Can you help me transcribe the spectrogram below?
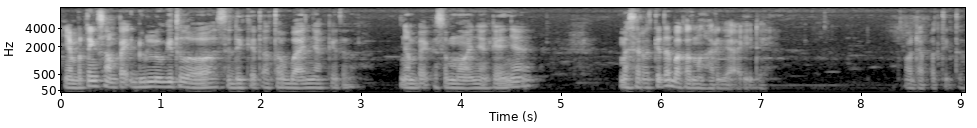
Yang penting sampai dulu gitu loh sedikit atau banyak gitu. Nyampe ke semuanya. Kayaknya masyarakat kita bakal menghargai deh. Oh dapat itu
